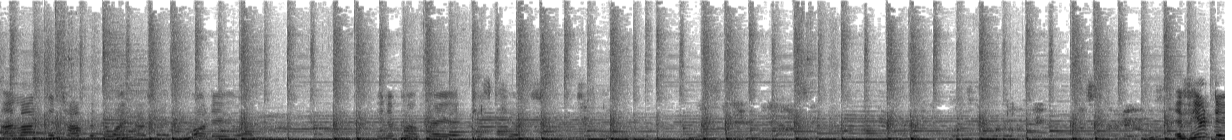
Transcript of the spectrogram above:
I'm at the top of the White House. I, oh, there you are. Unicorn Freya just killed. If you dare,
